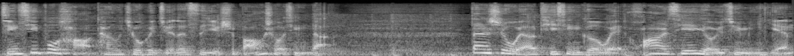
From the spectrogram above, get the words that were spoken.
景气不好，他就会觉得自己是保守型的。但是我要提醒各位，华尔街有一句名言：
